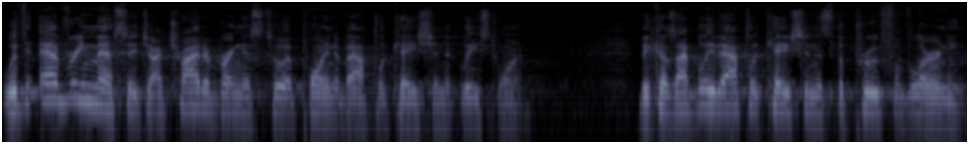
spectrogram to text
With every message, I try to bring us to a point of application, at least one. Because I believe application is the proof of learning.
